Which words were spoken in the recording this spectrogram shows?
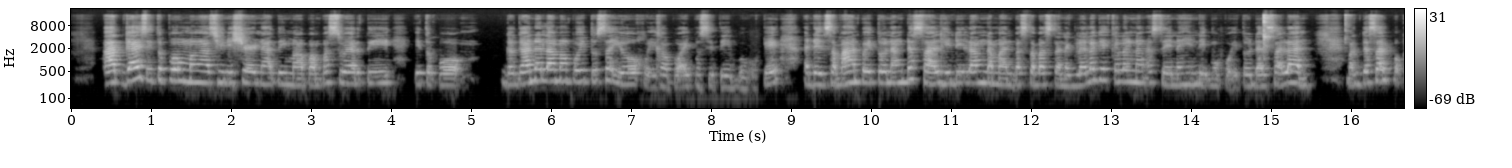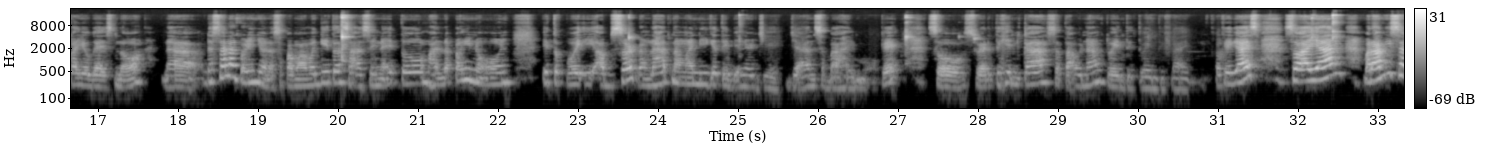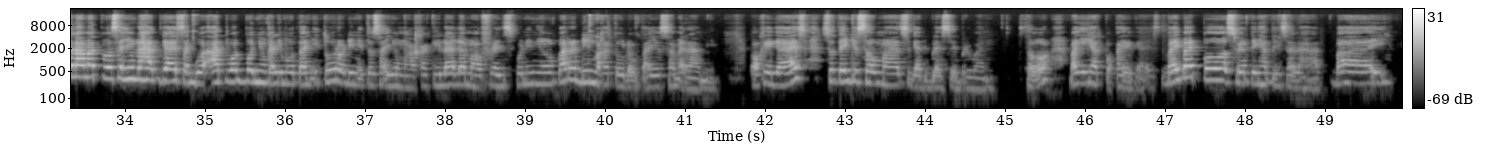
At guys, ito pong mga sinishare nating mga pampaswerte. Ito po, gagana lamang po ito sa iyo kung ikaw po ay positibo. Okay? And then, samahan po ito ng dasal. Hindi lang naman basta-basta naglalagay ka lang ng asin na hindi mo po ito dasalan. Magdasal po kayo guys, no? Na dasalan po ninyo na sa pamamagitan sa asin na ito, mahal na Panginoon, ito po ay i-absorb ang lahat ng mga negative energy dyan sa bahay mo. Okay? So, swertihin ka sa taon ng 2025. Okay guys? So ayan, maraming salamat po sa inyong lahat guys at huwag po niyong kalimutan ituro din ito sa iyong mga kakilala, mga friends po ninyo para din makatulong tayo sa marami. Okay guys? So thank you so much. God bless everyone. So, mag-ingat po kayo guys. Bye-bye po. Swerteng hatin sa lahat. Bye!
